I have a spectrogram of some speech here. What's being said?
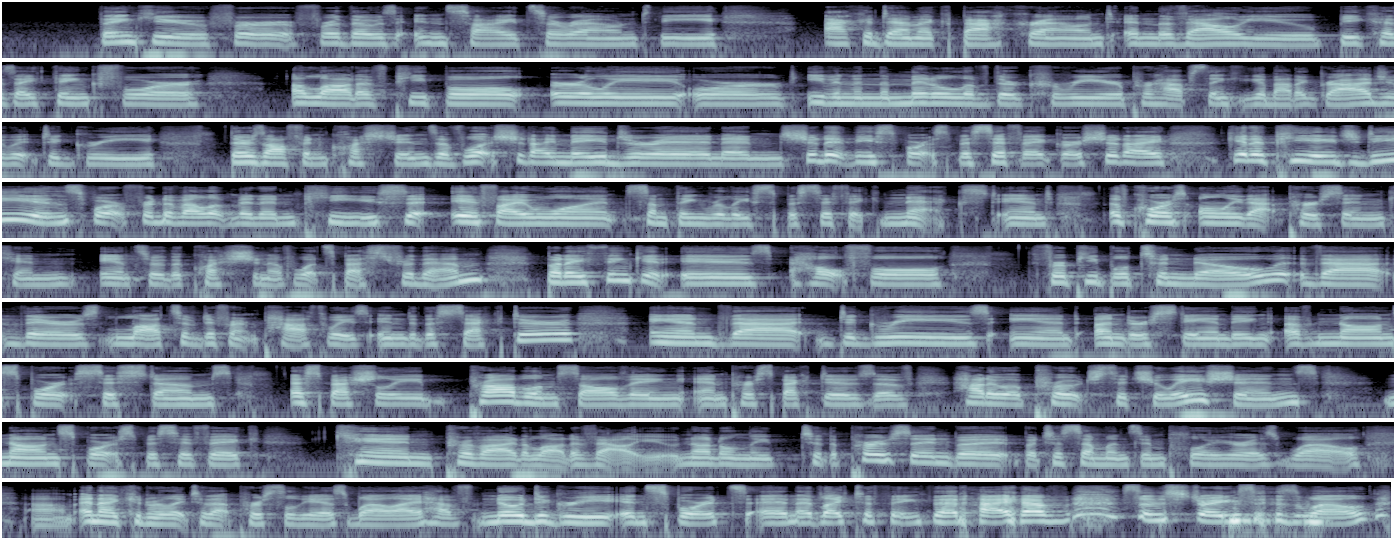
Thank you for for those insights around the academic background and the value because I think for a lot of people early or even in the middle of their career, perhaps thinking about a graduate degree, there's often questions of what should I major in and should it be sport specific or should I get a PhD in sport for development and peace if I want something really specific next. And of course, only that person can answer the question of what's best for them. But I think it is helpful for people to know that there's lots of different pathways into the sector and that degrees and understanding of non sport systems, especially problem solving and perspectives of how to approach situations, non sport specific, can provide a lot of value, not only to the person, but but to someone's employer as well. Um, and I can relate to that personally as well. I have no degree in sports, and I'd like to think that I have some strengths as well.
